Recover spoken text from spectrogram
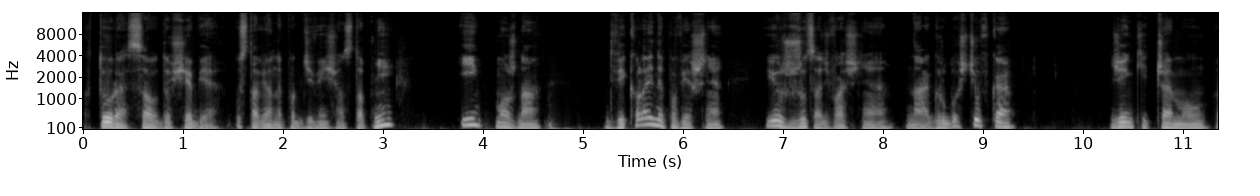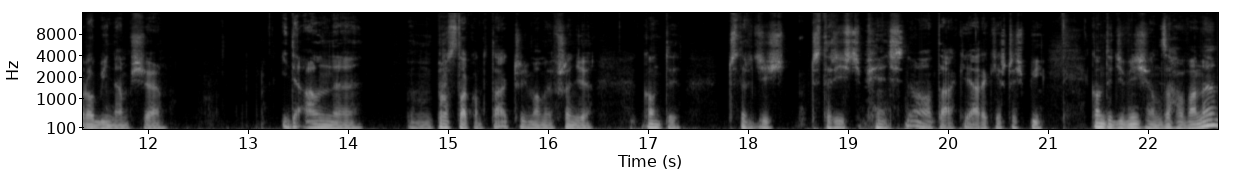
które są do siebie ustawione pod 90 stopni i można dwie kolejne powierzchnie już rzucać właśnie na grubościówkę, dzięki czemu robi nam się idealny mm, prostokąt, tak? Czyli mamy wszędzie kąty 40, 45, no tak, Jarek jeszcze śpi, kąty 90 zachowane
